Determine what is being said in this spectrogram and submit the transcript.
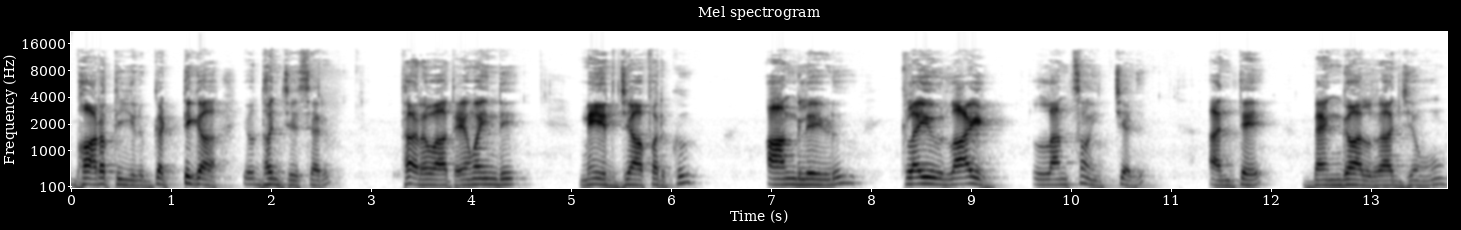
భారతీయులు గట్టిగా యుద్ధం చేశారు. తర్వాత ఏమైంది? మీర్ జాఫర్కు ఆంగ్లేయుడు క్లైవ్ లాయిడ్ లంచం ఇచ్చాడు. అంతే బెంగాల్ రాజ్యం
